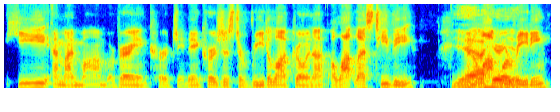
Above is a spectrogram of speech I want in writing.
he and my mom were very encouraging. They encouraged us to read a lot growing up, a lot less TV, Yeah. and a lot more you. reading.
